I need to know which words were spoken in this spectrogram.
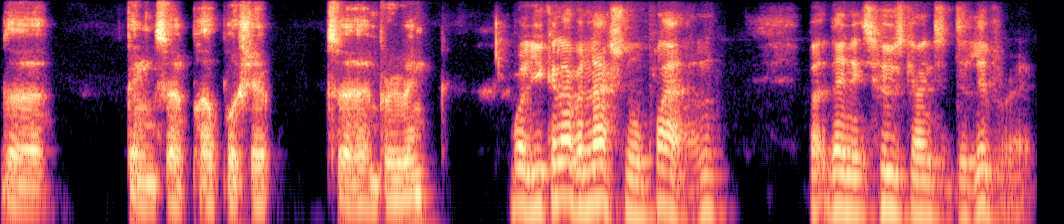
the thing to push it to improving. Well, you can have a national plan but then it's who's going to deliver it.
